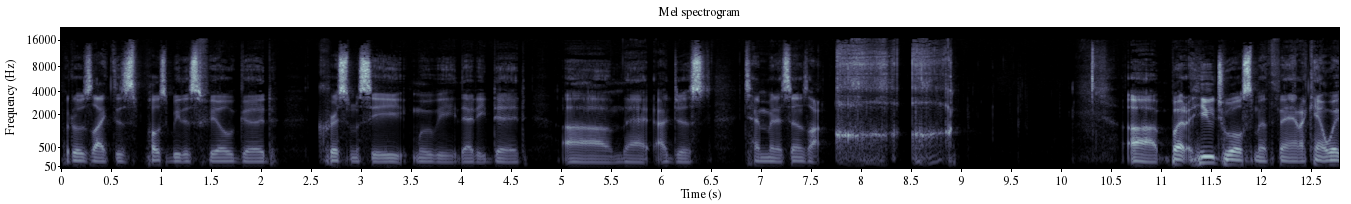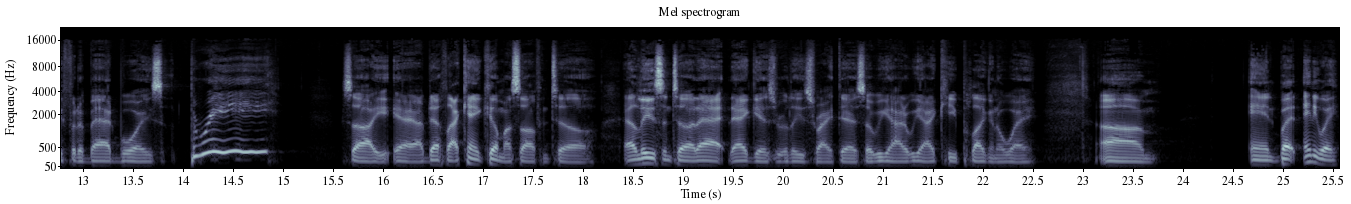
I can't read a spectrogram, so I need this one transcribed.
but it was like this supposed to be this feel good Christmassy movie that he did. Um, that I just ten minutes in was like. Uh, but a huge Will Smith fan. I can't wait for the Bad Boys Three. So yeah, I definitely I can't kill myself until at least until that that gets released right there. So we got we got to keep plugging away. Um, and but anyway,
